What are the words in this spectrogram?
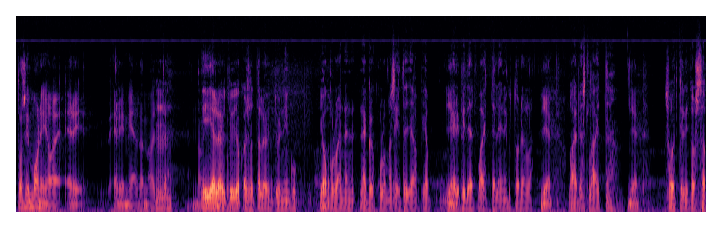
tosi moni on eri, eri mieltä noiden. Mm. noiden niin, ja löytyy, jokaiselta löytyy niin kuin jonkunlainen näkökulma siitä ja, ja mielipiteet vaihtelee niin kuin todella Jep. laidasta laittaa. Jep. Soittelin tuossa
